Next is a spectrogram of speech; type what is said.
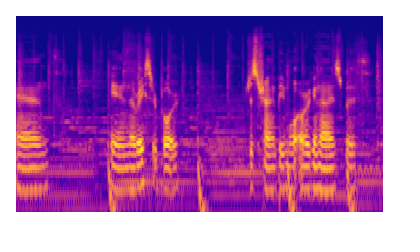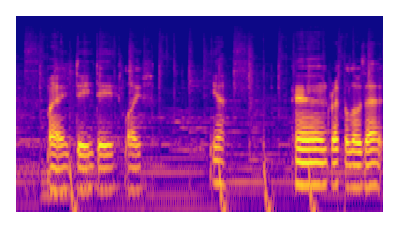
and an eraser board. Just trying to be more organized with my day-to-day life. Yeah. And right below that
